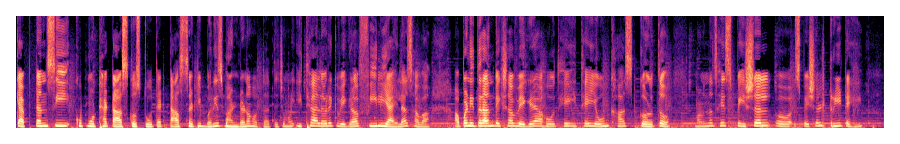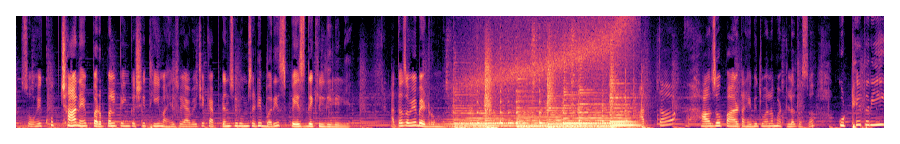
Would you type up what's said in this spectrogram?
कॅप्टन्सी खूप मोठा टास्क असतो. त्या टास्कसाठी बरीच भांडणं होतात. त्याच्यामुळे इथे आल्यावर एक वेगळा फील यायलाच हवा. आपण इतरांपेक्षा वेगळे आहोत हे इथे येऊन खास कळतं. म्हणूनच हे स्पेशल स्पेशल ट्रीट आहे. सो हे खूप छान आहे. पर्पल पिंक अशी थीम आहे. सो यावेळची कॅप्टन्सी रूमसाठी बरीच स्पेस देखील दिलेली आहे. आता जाऊया बेडरूममध्ये आत्ता हा जो पार्ट आहे मी तुम्हाला म्हटलं तसं कुठेतरी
